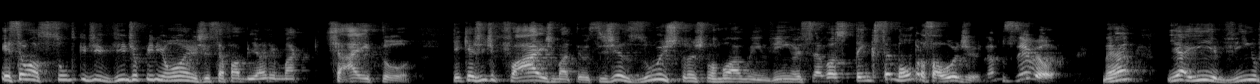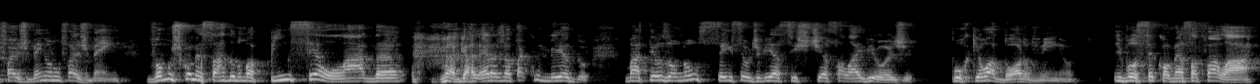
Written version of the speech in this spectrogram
Esse é um assunto que divide opiniões, disse a Fabiane Machaito. O que, que a gente faz, Mateus? Se Jesus transformou água em vinho, esse negócio tem que ser bom para a saúde. Não é possível, né? E aí, vinho faz bem ou não faz bem? Vamos começar dando uma pincelada. A galera já está com medo. Mateus, eu não sei se eu devia assistir essa live hoje, porque eu adoro vinho. E você começa a falar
